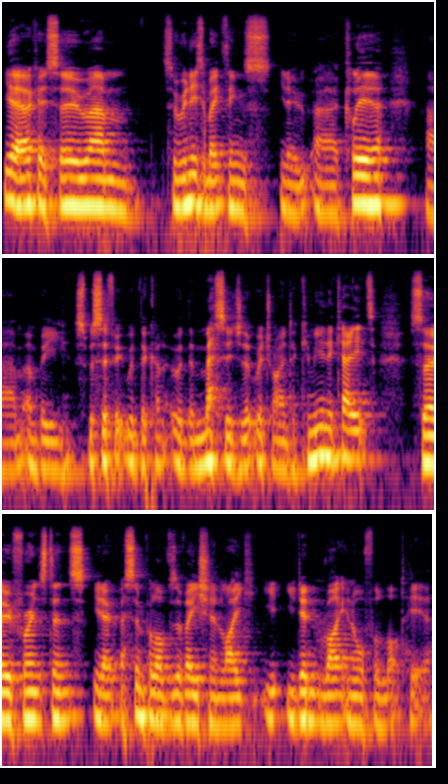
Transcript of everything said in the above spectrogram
Yeah, okay, so um, so we need to make things you know uh, clear um, and be specific with the kind of, with the message that we're trying to communicate. So, for instance, you know, a simple observation like you, you didn't write an awful lot here.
